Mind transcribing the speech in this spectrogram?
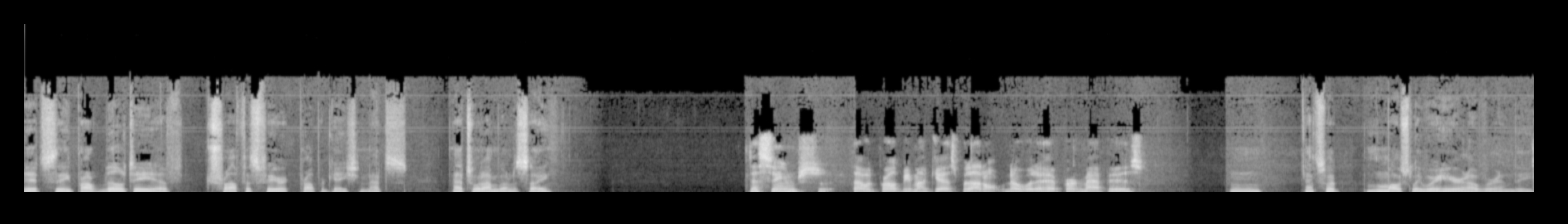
It's the probability of tropospheric propagation. That's that's what I'm going to say. That seems that would probably be my guess, but I don't know what a Hepburn map is. Mm, that's what mostly we're hearing over in the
